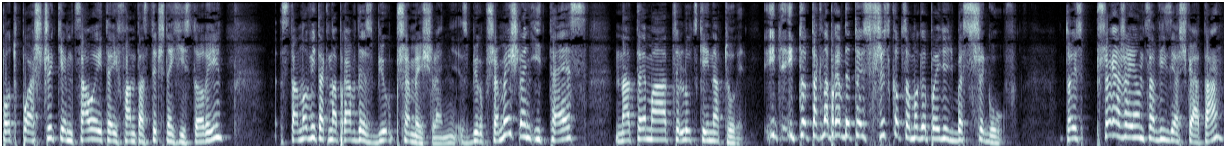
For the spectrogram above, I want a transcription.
pod płaszczykiem całej tej fantastycznej historii stanowi tak naprawdę zbiór przemyśleń. Zbiór przemyśleń i tez na temat ludzkiej natury. I, I, to tak naprawdę to jest wszystko, co mogę powiedzieć bez szczegółów. To jest przerażająca wizja świata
